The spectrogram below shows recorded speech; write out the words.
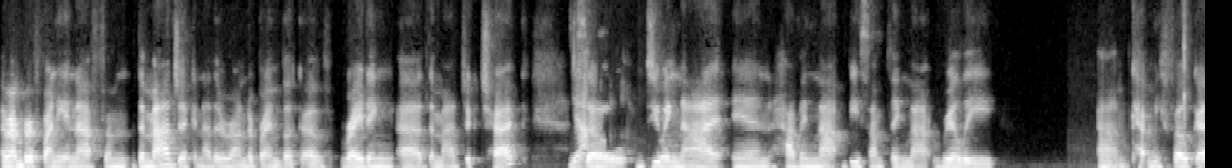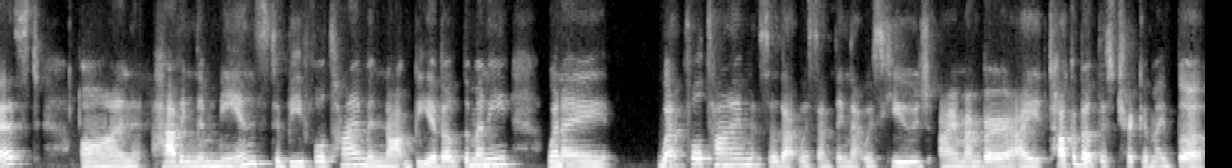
I remember, funny enough, from The Magic, another Rhonda Byrne book of writing uh, the magic check. Yeah. So doing that and having that be something that really um, kept me focused on having the means to be full time and not be about the money when I went full time. So that was something that was huge. I remember I talk about this trick in my book.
